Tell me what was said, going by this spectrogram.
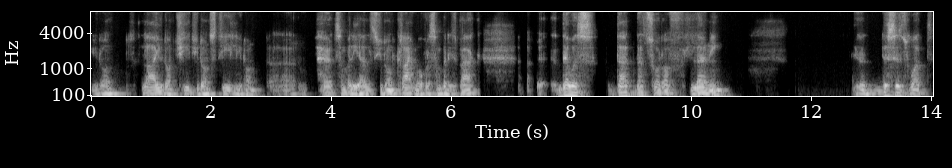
you don't lie, you don't cheat, you don't steal, you don't uh, hurt somebody else, you don't climb over somebody's back. There was that that sort of learning. This is what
